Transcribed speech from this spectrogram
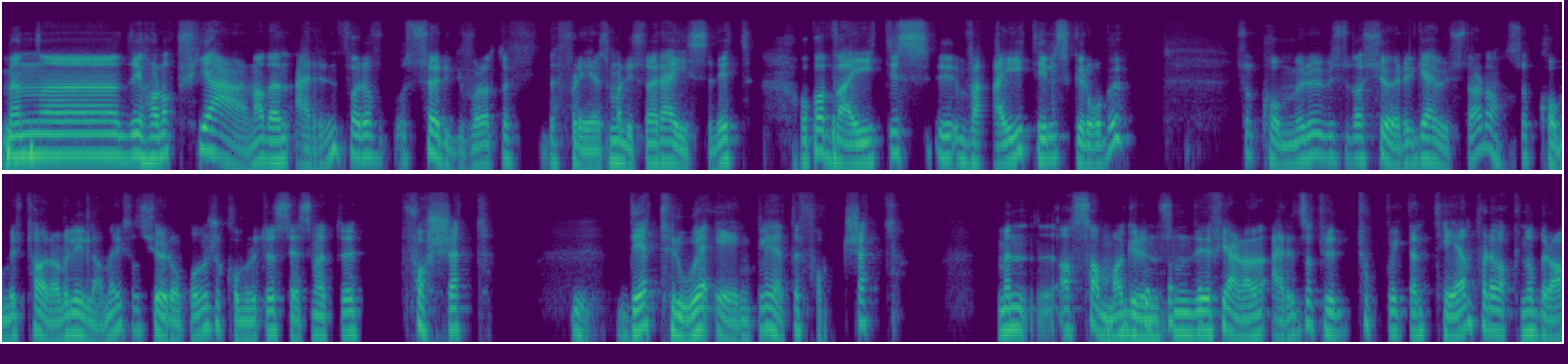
Men uh, de har nok fjerna den R-en for å sørge for at det, det, er flere som har lyst til å reise dit. Og på vei til, vei til Skråbu så kommer du, hvis du da kjører Gausdal, da, så kommer, tar over Lillehammer, kjører oppover, så kommer du til et sted som heter Forsett. Det tror jeg egentlig heter fortsett. Men av samme grunn som de fjerna den R-en, så tror jeg de tok vekk den T-en, for det var ikke noe bra.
